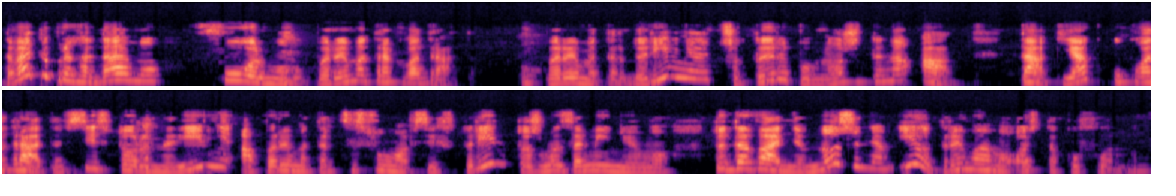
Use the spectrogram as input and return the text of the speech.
Давайте пригадаємо формулу периметра квадрата. Периметр дорівнює 4 помножити на а. Так, як у квадрата всі сторони рівні, а периметр це сума всіх сторін, тож ми замінюємо додавання множенням і отримуємо ось таку формулу.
